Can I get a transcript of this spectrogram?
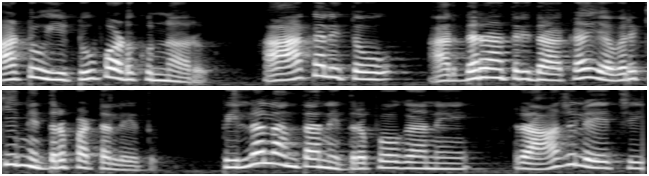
అటు ఇటు పడుకున్నారు. ఆకలితో అర్ధరాత్రి దాకా ఎవరికీ నిద్ర పట్టలేదు పిల్లలంతా నిద్రపోగానే రాజు లేచి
